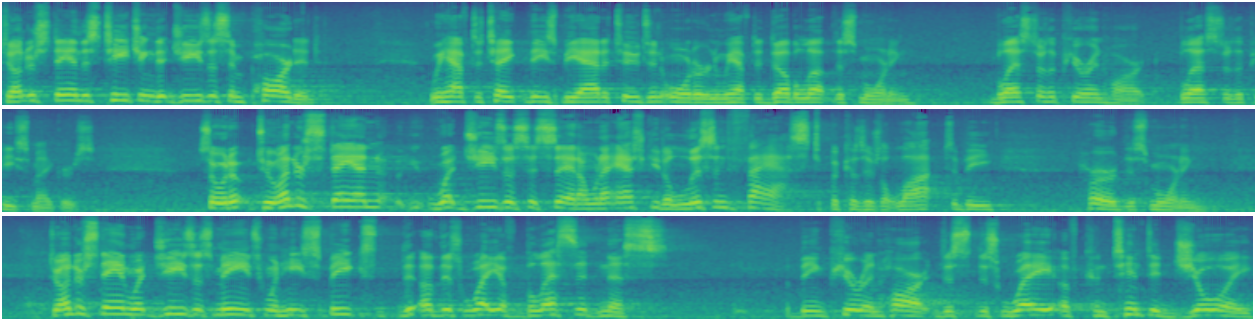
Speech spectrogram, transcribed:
to understand this teaching that Jesus imparted, we have to take these Beatitudes in order and we have to double up this morning. Blessed are the pure in heart, blessed are the peacemakers. So, to understand what Jesus has said, I want to ask you to listen fast because there's a lot to be heard this morning to understand what Jesus means when he speaks of this way of blessedness, of being pure in heart, this, this way of contented joy,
